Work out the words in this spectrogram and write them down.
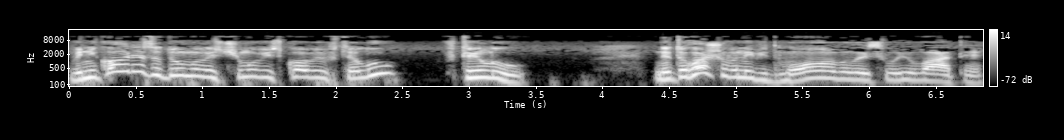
Ви ніколи не задумались, чому військові в тилу? В тилу. Не того, що вони відмовились воювати,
